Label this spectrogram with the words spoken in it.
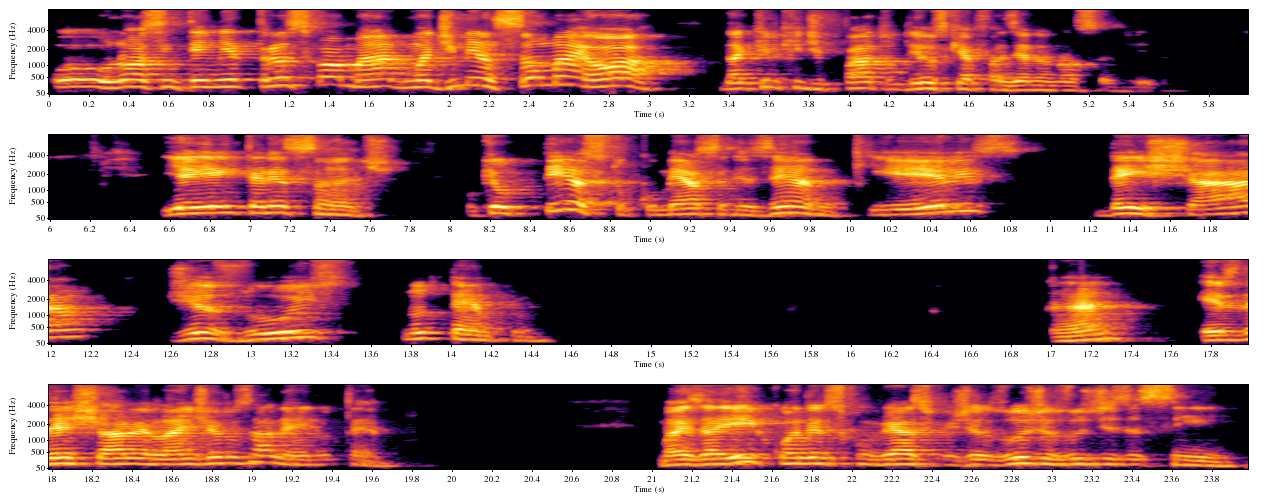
o, o nosso entendimento transformado, uma dimensão maior daquilo que de fato Deus quer fazer na nossa vida. E aí é interessante, porque o texto começa dizendo que eles deixaram Jesus no templo. Né? Eles deixaram ele lá em Jerusalém, no templo. Mas aí, quando eles conversam com Jesus, Jesus diz assim:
